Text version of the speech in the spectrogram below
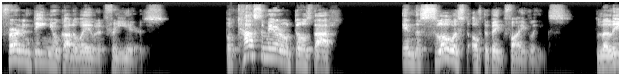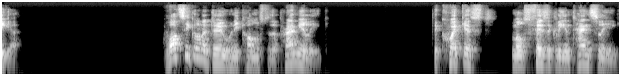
Fernandinho got away with it for years. But Casemiro does that in the slowest of the big five leagues, La Liga. What's he going to do when he comes to the Premier League? The quickest, most physically intense league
